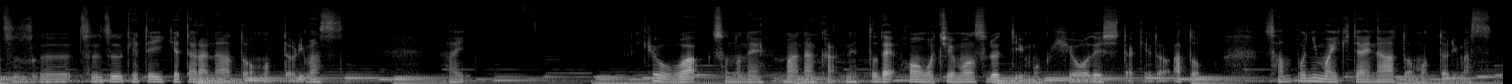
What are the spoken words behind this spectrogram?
続けていけたらなと思っております。はい。今日はそのねまあなんかネットで本を注文するっていう目標でしたけどあと散歩にも行きたいなと思っております。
